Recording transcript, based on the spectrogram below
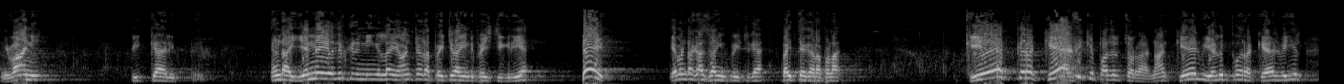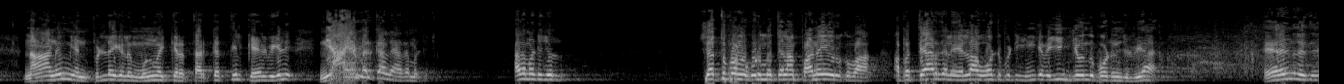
நீ வாணி பிக்காலி ஏண்டா என்ன எதிர்க்கிற நீங்க எவன்டா பேச்சு வாங்கிட்டு பேசிட்டு இருக்கிறிய டேய் எவன்டா காசு வாங்கிட்டு போயிட்டு இருக்க? பைத்தியக்காரப்பல கேட்கிற கேள்விக்கு பதில் சொல்றார் நான் கேள்வி எழுப்புற கேள்வியில் நானும் என் பிள்ளைகளும் முன்வைக்கிற தர்க்கத்தில் கேள்விகளில் நியாயம் இருக்கல அதை மட்டும் சொல்லு. அதை மட்டும் சொல்லு. செத்து போன குடும்பத்தெல்லாம் பணம் இருக்குவா? அப்ப தேர்தலை எல்லாம் ஓட்டு பெட்டி இங்க வை இங்க வந்து போட்டுன்னு சொல்வியா என்னது இது?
